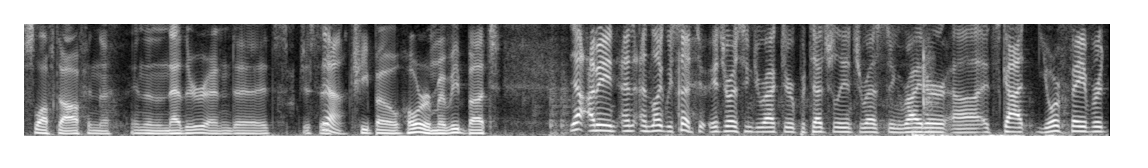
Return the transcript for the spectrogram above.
sloughed off in the in the nether, and uh, it's just a Yeah. cheapo horror movie. But Yeah, I mean, and, and like we said, too, interesting director, potentially interesting writer. Uh, it's got your favorite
